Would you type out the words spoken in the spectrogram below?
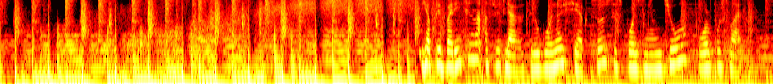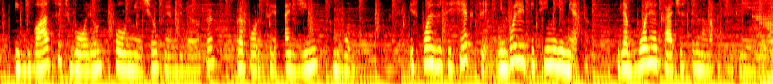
Я предварительно осветляю треугольную секцию с использованием Dual Purpose Lightning и 20 волюм Paul Mitchell Prem Developer в пропорции 1 к 2. Используйте секции не более 5 мм для более качественного осветления.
